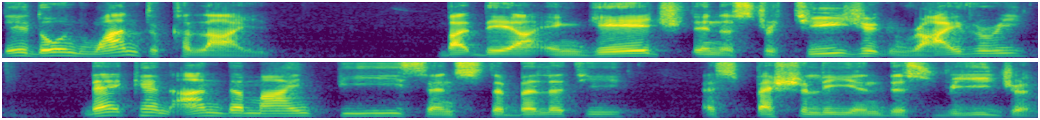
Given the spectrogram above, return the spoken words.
they don't want to collide but they are engaged in a strategic rivalry that can undermine peace and stability, especially in this region.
